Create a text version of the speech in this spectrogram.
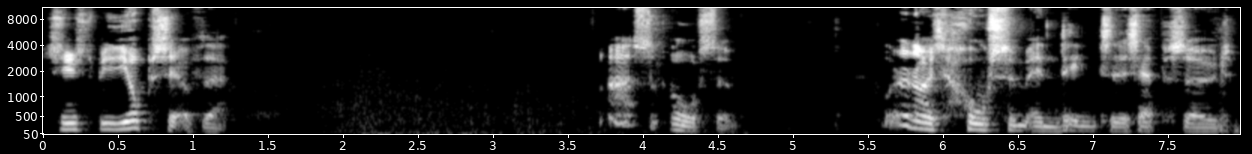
seems to be the opposite of that. That's awesome. What a nice, wholesome ending to this episode.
